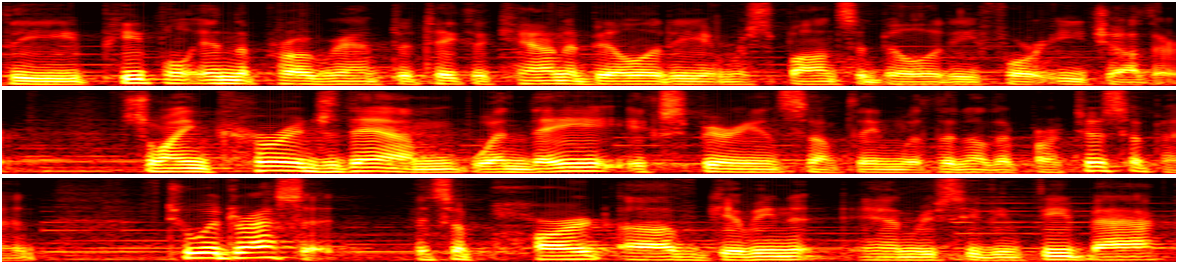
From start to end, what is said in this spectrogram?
the people in the program to take accountability and responsibility for each other. So I encourage them when they experience something with another participant to address it. It's a part of giving and receiving feedback.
